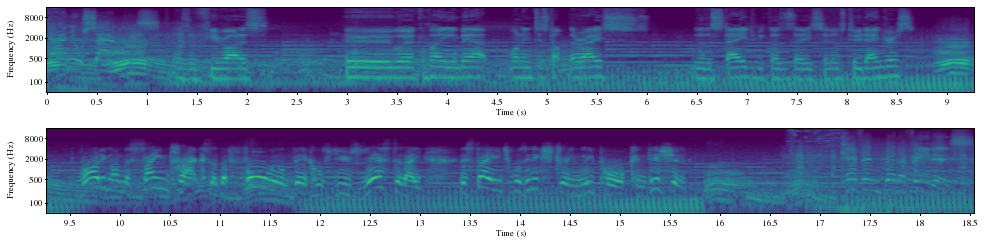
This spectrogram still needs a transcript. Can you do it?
Daniel Sanders. There was a few riders who were complaining about wanting to stop the race with the stage because they said it was too dangerous. Riding on the same tracks that the four-wheel vehicles used yesterday, the stage was in extremely poor condition. Kevin Benavides.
